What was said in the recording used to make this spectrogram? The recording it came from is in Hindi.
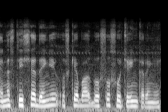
एनेस्थीसिया देंगे। उसके बाद दोस्तों सूचरिंग करेंगे।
